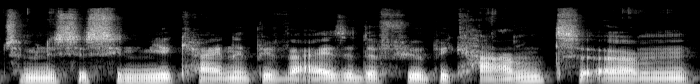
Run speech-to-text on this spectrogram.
zumindest sind mir keine Beweise dafür bekannt. Ähm,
